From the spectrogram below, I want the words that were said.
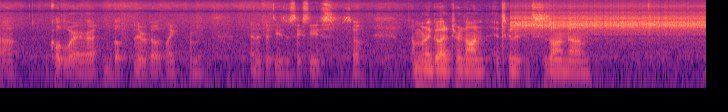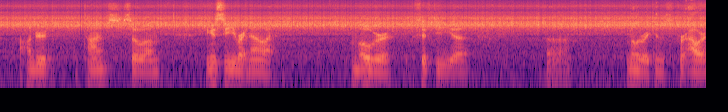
Uh, Cold War era. They were built like from in the 50s and 60s. So I'm gonna go ahead and turn it on. It's gonna. This is on um, 100 times. So um, you can see right now I, I'm over 50 uh, uh, per hour.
